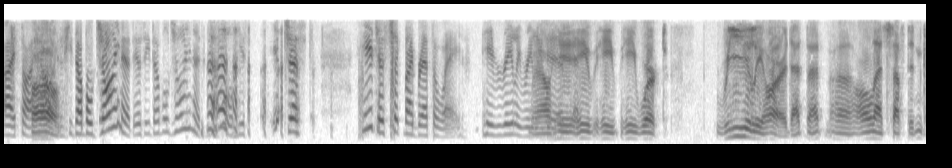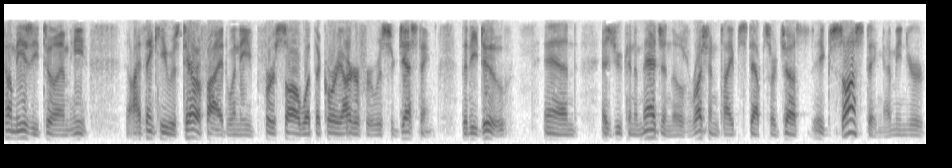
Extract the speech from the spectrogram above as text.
i thought Oh. oh. is he double jointed is he double jointed no he's it just he just took my breath away he really really well, did he he he he worked really hard. That that uh, all that stuff didn't come easy to him. He, I think he was terrified when he first saw what the choreographer was suggesting that he do, and as you can imagine, those Russian type steps are just exhausting. I mean, you're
